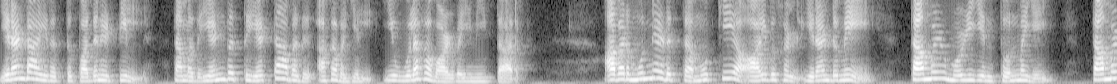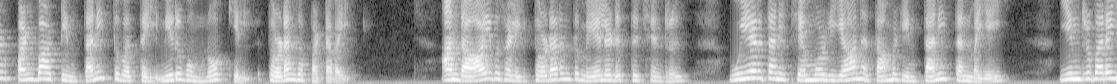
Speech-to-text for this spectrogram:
இரண்டாயிரத்து பதினெட்டில் தமது எண்பத்து எட்டாவது அகவையில் இவ்வுலக வாழ்வை நீத்தார். அவர் முன்னெடுத்த முக்கிய ஆய்வுகள் இரண்டுமே தமிழ் மொழியின் தொன்மையை தமிழ் பண்பாட்டின் தனித்துவத்தை நிறுவும் நோக்கில் தொடங்கப்பட்டவை. அந்த ஆய்வுகளை தொடர்ந்து மேலெடுத்துச் சென்று உயர்தனி செம்மொழியான தமிழின் தனித்தன்மையை இன்றுவரை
